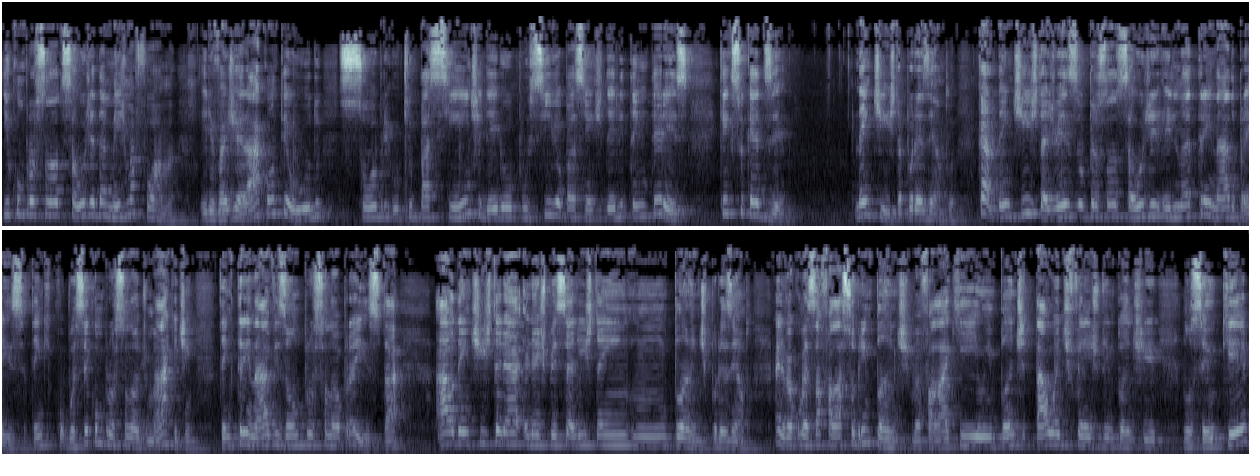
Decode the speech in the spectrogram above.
E com o profissional de saúde é da mesma forma. Ele vai gerar conteúdo sobre o que o paciente dele ou o possível paciente dele tem interesse. O que isso quer dizer? Dentista, por exemplo. Cara, dentista, às vezes o profissional de saúde ele não é treinado para isso. Tem que, você, como profissional de marketing, tem que treinar a visão do profissional para isso, tá? Ah, o dentista ele é, ele é especialista em, em, implante, por exemplo. Aí ele vai começar a falar sobre implante. Vai falar que o implante tal é diferente do implante não sei o que,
